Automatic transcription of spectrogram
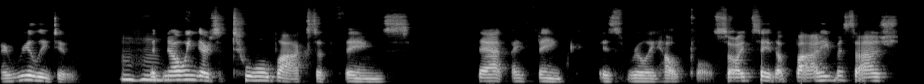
I really do. hmm But knowing there's a toolbox of things that I think is really helpful. So I'd say the body massage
